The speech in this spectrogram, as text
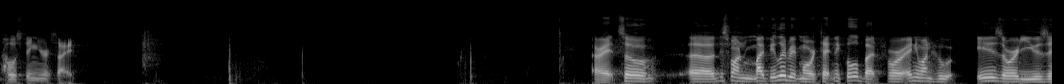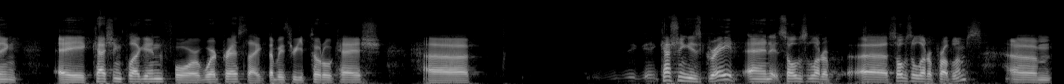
hosting your site. All right, so uh, this one might be a little bit more technical, but for anyone who is already using a caching plugin for WordPress, like W3 Total Cache, uh, caching is great and it solves a lot of uh, solves a lot of problems. Um,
